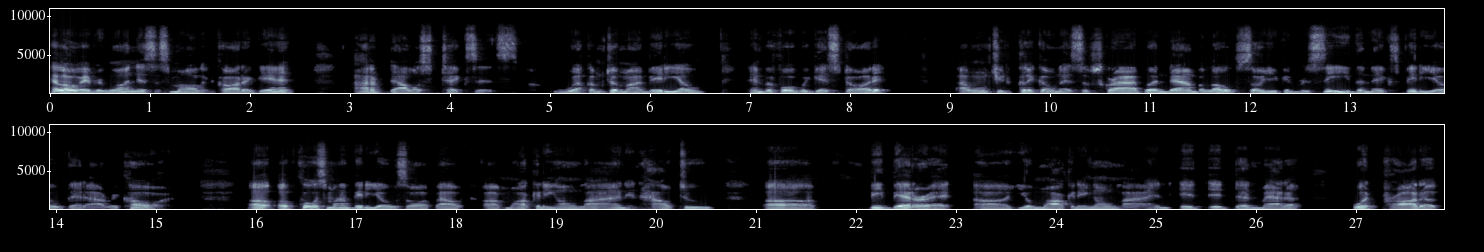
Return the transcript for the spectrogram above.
Hello, everyone. This is Marlin Carter again out of Dallas, Texas. Welcome to my video. And before we get started, I want you to click on that subscribe button down below so you can receive the next video that I record. Uh, of course, my videos are about uh, marketing online and how to uh, be better at uh, your marketing online. It, it doesn't matter what product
